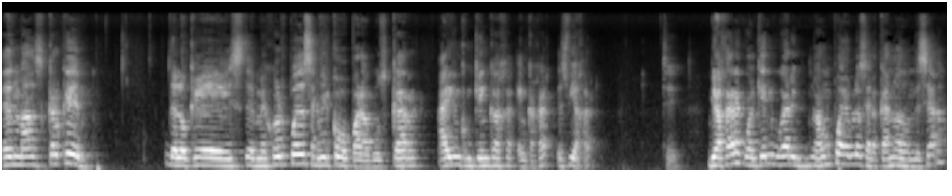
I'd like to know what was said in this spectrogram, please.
Es más, creo que de lo que este, mejor puede servir como para buscar a alguien con quien encaja- encajar es viajar. Sí. Viajar a cualquier lugar, a un pueblo cercano, a donde sea.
